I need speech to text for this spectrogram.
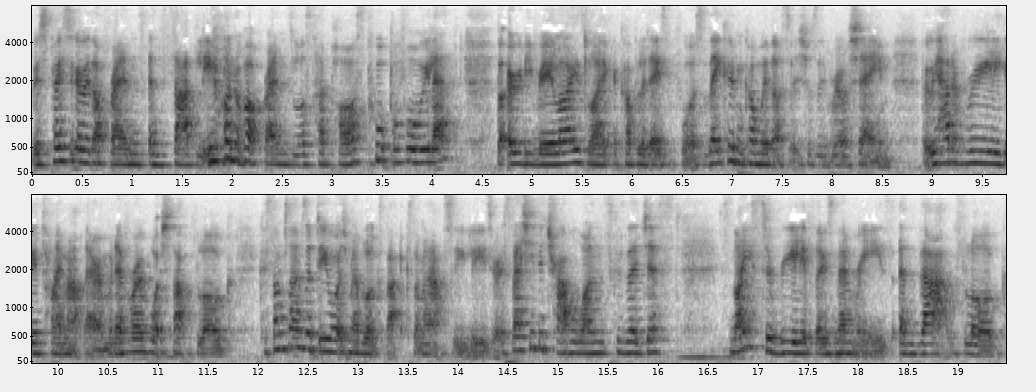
We were supposed to go with our friends and sadly one of our friends lost her passport before we left, but only realised like a couple of days before. So they couldn't come with us, which was a real shame. But we had a really good time out there. And whenever I watch that vlog, because sometimes I do watch my vlogs back because I'm an absolute loser, especially the travel ones because they're just, it's nice to relive those memories. And that vlog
